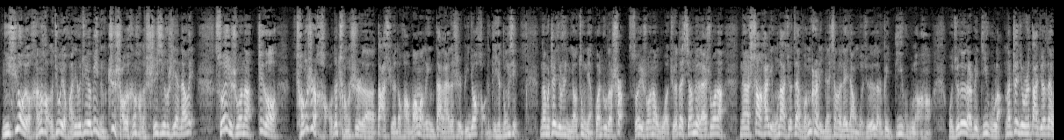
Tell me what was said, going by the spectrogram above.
你需要有很好的就业环境和就业背景，至少有很好的实习和实验单位。所以说呢，这个。城市好的城市的大学的话，往往给你带来的是比较好的这些东西，那么这就是你要重点关注的事儿。所以说呢，我觉得相对来说呢，那上海理工大学在文科里边相对来讲，我觉得有点被低估了哈，我觉得有点被低估了。那这就是大学在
